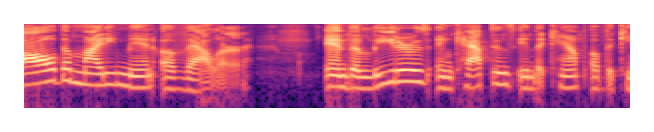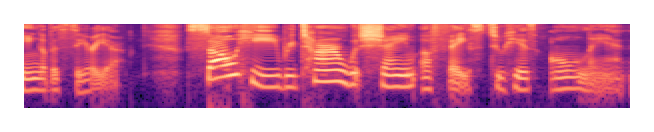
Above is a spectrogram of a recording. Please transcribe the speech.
all the mighty men of valor and the leaders and captains in the camp of the king of Assyria. So he returned with shame of face to his own land.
